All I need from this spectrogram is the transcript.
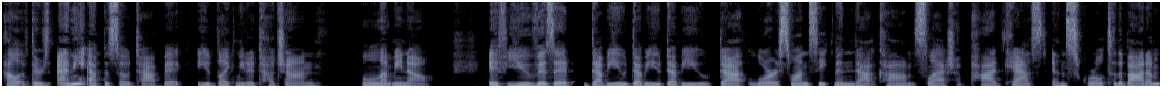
Hell, if there's any episode topic you'd like me to touch on, let me know. If you visit www.lauraswansiekman.com slash podcast and scroll to the bottom,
